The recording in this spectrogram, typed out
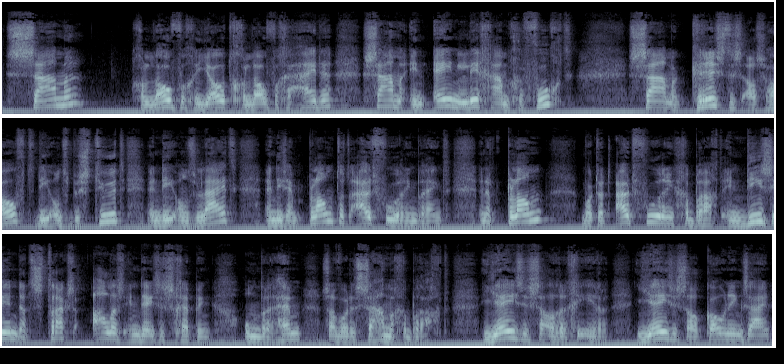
Samen, gelovige Jood, gelovige Heide, samen in één lichaam gevoegd, samen Christus als hoofd, die ons bestuurt en die ons leidt en die zijn plan tot uitvoering brengt. En het plan wordt tot uitvoering gebracht in die zin dat straks alles in deze schepping onder hem zal worden samengebracht. Jezus zal regeren, Jezus zal koning zijn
